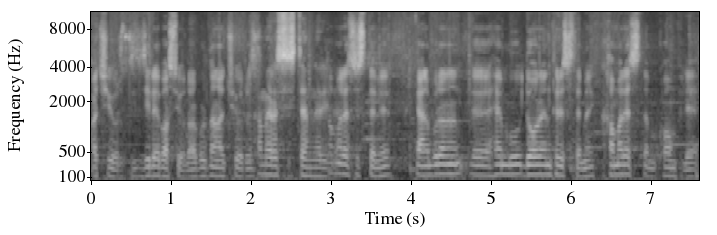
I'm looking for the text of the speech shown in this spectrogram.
açıyoruz. Zile basıyorlar, buradan açıyoruz. Kamera sistemleriyle. Kamera sistemi, yani buranın e, hem bu door entry sistemi, kamera sistemi komple e,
